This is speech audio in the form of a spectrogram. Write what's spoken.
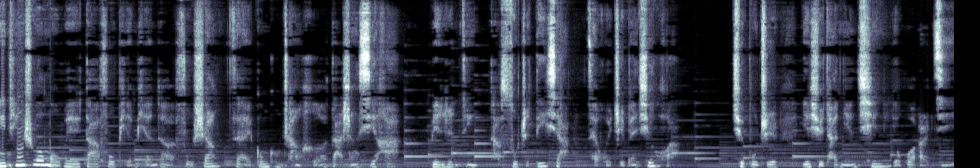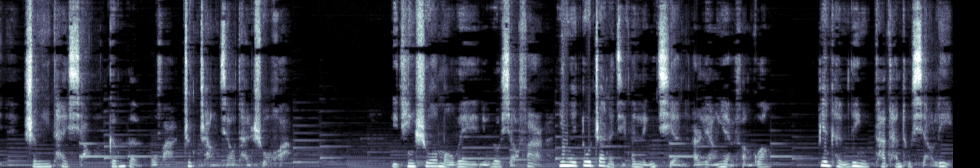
你听说某位大腹便便的富商在公共场合大声嘻哈，便认定他素质低下才会这般喧哗，却不知也许他年轻有过耳疾，声音太小，根本无法正常交谈说话。你听说某位牛肉小贩儿因为多赚了几分零钱而两眼放光，便肯定他贪图小利，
